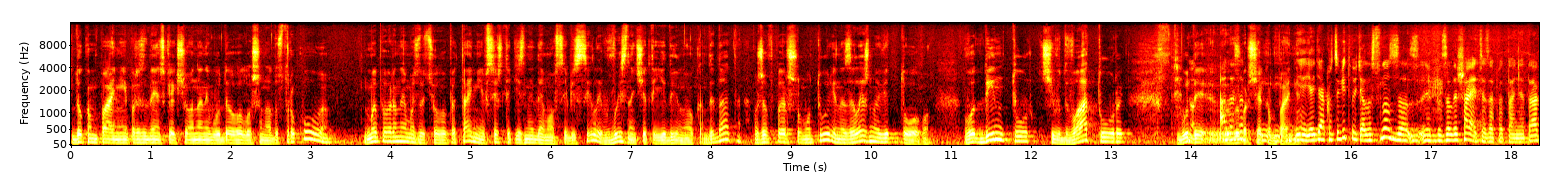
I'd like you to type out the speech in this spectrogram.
до кампанії президентської, якщо вона не буде оголошена достроковою, ми повернемось до цього питання і все ж таки знайдемо в собі сили визначити єдиного кандидата вже в першому турі, незалежно від того, в один тур чи в два тури буде Але виборча за- кампанія. Ні, я дякую за відповідь, але все одно за- якби залишається запитання, так?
